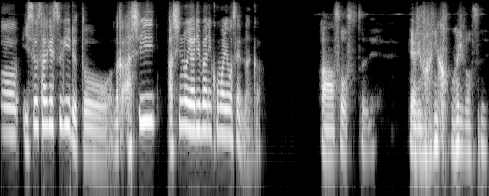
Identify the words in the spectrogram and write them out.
椅子下げすぎると、なんか足、足のやり場に困りません？なんか。ああ、そうっすね。やり場に困りますね。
